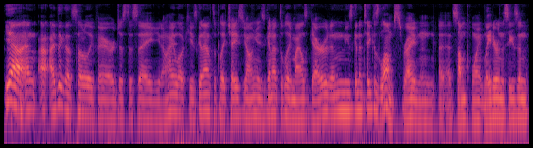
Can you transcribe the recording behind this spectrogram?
Yeah, and I, I think that's totally fair just to say, you know, hey, look, he's going to have to play Chase Young, he's going to have to play Myles Garrett, and he's going to take his lumps, right? And at at some point later in the season,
